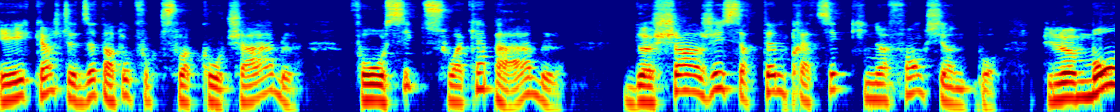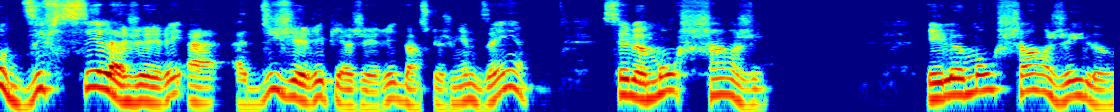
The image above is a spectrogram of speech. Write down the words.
Et quand je te disais tantôt qu'il faut que tu sois coachable, il faut aussi que tu sois capable de changer certaines pratiques qui ne fonctionnent pas. Puis le mot difficile à gérer, à, digérer puis à gérer dans ce que je viens de dire, c'est le mot changer. Et le mot changer, là,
